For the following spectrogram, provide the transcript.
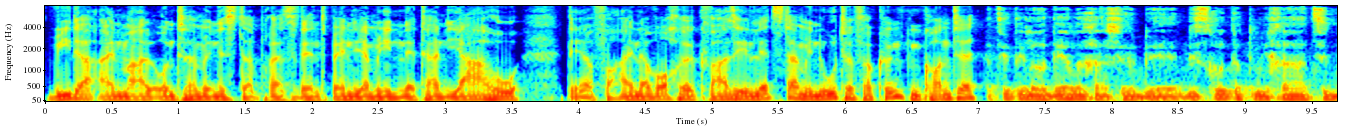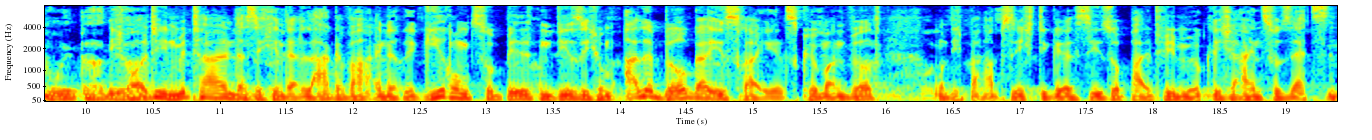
Wieder einmal unter Ministerpräsident Benjamin Netanyahu, der vor einer Woche quasi in letzter Minute verkünden konnte, ich wollte Ihnen mitteilen, dass ich in der Lage war, eine Regierung zu bilden, die sich um alle Bürger Israels kümmern wird und ich beabsichtige, sie so bald wie möglich einzusetzen.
